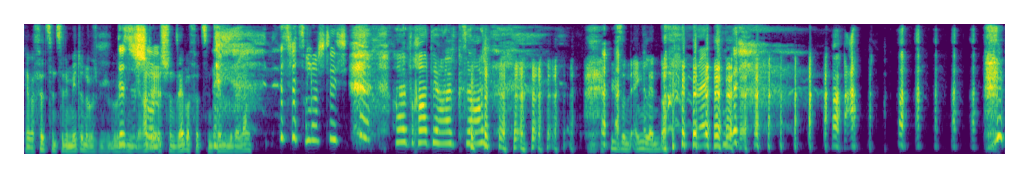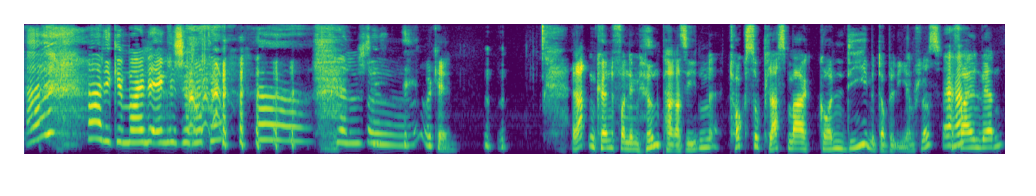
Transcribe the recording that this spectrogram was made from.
ja, aber 14 Zentimeter, das ist die Ratte schon- ist schon selber 14 Zentimeter lang. Das wird so lustig. Halb Ratte, halb Zahn. Wie so ein Engländer. Ah, die gemeine englische Ratte. Ah, sehr lustig. Okay. Ratten können von dem Hirnparasiten Toxoplasma gondii mit Doppel-I am Schluss Aha. befallen werden.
